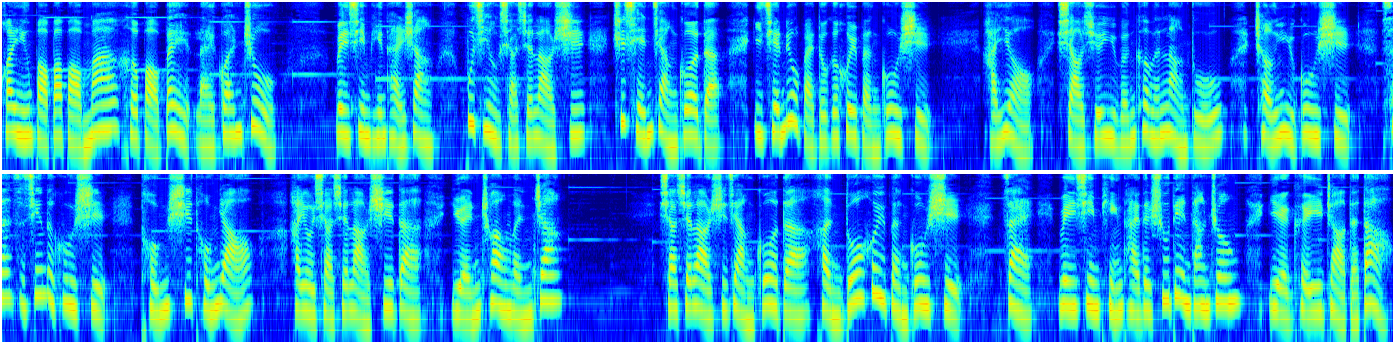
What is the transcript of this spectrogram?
欢迎宝宝、宝妈和宝贝来关注。微信平台上不仅有小雪老师之前讲过的一千六百多个绘本故事，还有小学语文课文朗读、成语故事、三字经的故事、童诗童谣，还有小学老师的原创文章。小学老师讲过的很多绘本故事，在微信平台的书店当中也可以找得到。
